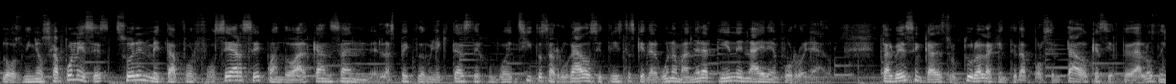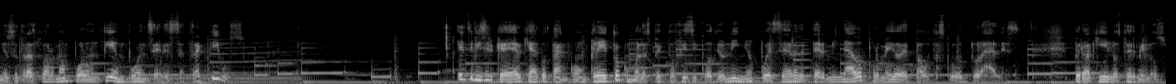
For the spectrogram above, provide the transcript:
Los niños japoneses suelen metamorfosearse cuando alcanzan el aspecto de muñequitas de jovencitos arrugados y tristes que de alguna manera tienen aire enfurroñado. Tal vez en cada estructura la gente da por sentado que a cierta edad los niños se transforman por un tiempo en seres atractivos. Es difícil creer que algo tan concreto como el aspecto físico de un niño puede ser determinado por medio de pautas culturales. Pero aquí los términos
